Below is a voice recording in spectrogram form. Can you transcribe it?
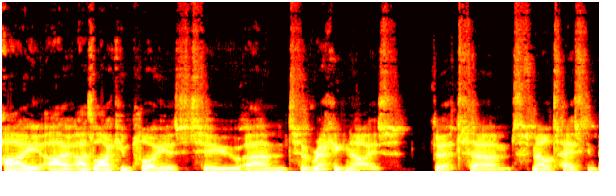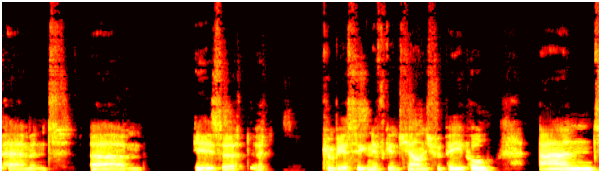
I, I, would like employers to um, to recognise that um, smell taste impairment um, is a, a, can be a significant challenge for people, and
